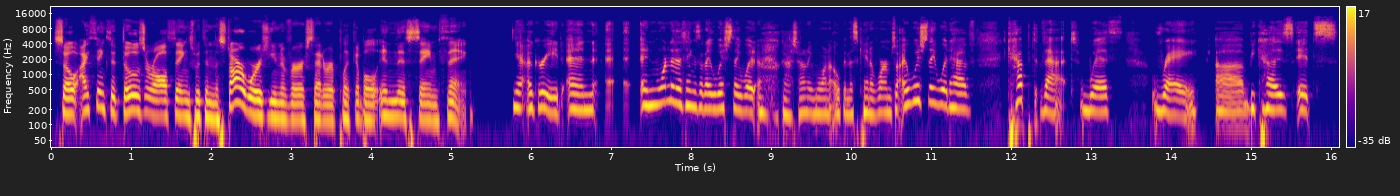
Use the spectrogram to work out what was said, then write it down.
So I think that those are all things within the Star Wars universe that are applicable in this same thing. Yeah, agreed. And and one of the things that I wish they would oh gosh, I don't even want to open this can of worms. I wish they would have kept that with Rey, uh, because it's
